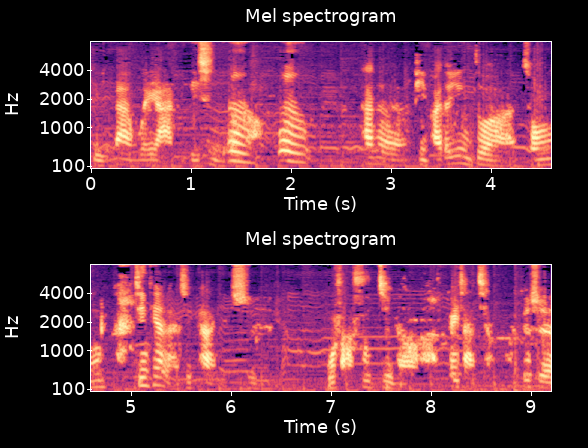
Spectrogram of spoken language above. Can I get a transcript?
比漫威啊、迪士尼都嗯高。嗯它的品牌的运作，从今天来去看也是无法复制的，非常强。就是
